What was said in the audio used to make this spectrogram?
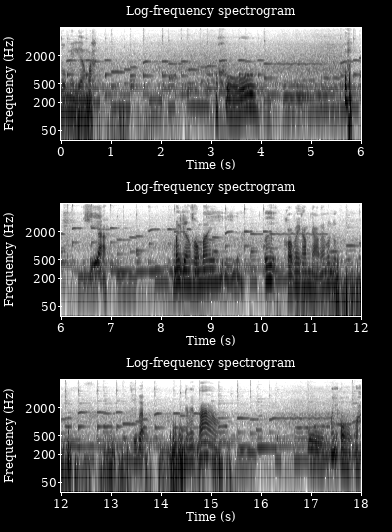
ดูไม่เหลืองวะ โอ้โห โอ้เฮียใบเหลืองสองใบเฮียเอ้ย ขอไปคำหยาบนะคนดู คือแบบ จะไม่เป้าโอ้ไม่ออกว่ะ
